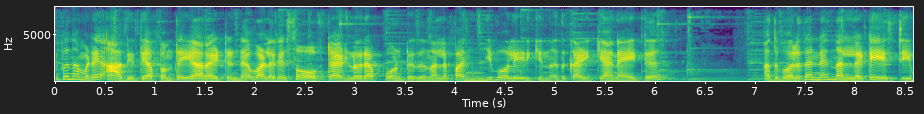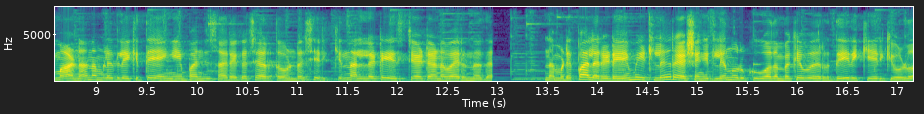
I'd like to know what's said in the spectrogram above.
ഇപ്പോൾ നമ്മുടെ ആദ്യത്തെ അപ്പം തയ്യാറായിട്ടുണ്ട്. വളരെ സോഫ്റ്റ് ആയിട്ടുള്ള ഒരു അപ്പം ഉണ്ട് ഇത്. നല്ല പഞ്ഞി പോലെ ഇരിക്കുന്നത് ഇത് കഴിക്കാനായിട്ട്. അതുപോലെ തന്നെ നല്ല ടേസ്റ്റിയുമാണ്. നമ്മളിതിലേക്ക് തേങ്ങയും പഞ്ചസാരയൊക്കെ ചേർത്തുകൊണ്ട് ശരിക്കും നല്ല ടേസ്റ്റി ആയിട്ടാണ് വരുന്നത്. നമ്മുടെ പലരുടെയും വീട്ടിൽ റേഷൻ കിറ്റിൽ നുറുക്ക് ഗോതമ്പൊക്കെ വെറുതെ ഇരിക്കുകയായിരിക്കുള്ളൂ.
